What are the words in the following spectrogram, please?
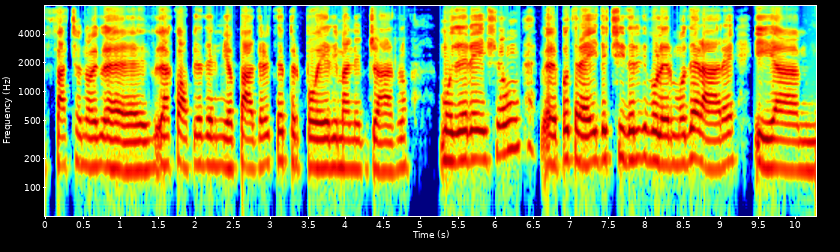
facciano eh, la copia del mio padlet per poi rimaneggiarlo moderation eh, potrei decidere di voler moderare i um,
